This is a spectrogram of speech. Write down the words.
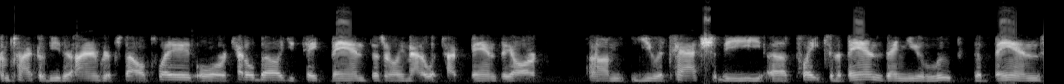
some type of either iron grip style plate or kettlebell. You take bands, doesn't really matter what type of bands they are. Um, you attach the uh, plate to the bands, then you loop the bands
